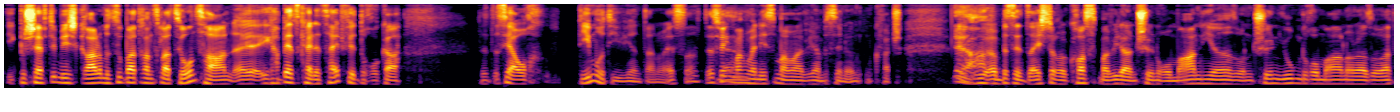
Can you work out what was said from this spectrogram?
Ich beschäftige mich gerade mit super Translationshaaren. Äh, Ich habe jetzt keine Zeit für Drucker. Das ist ja auch demotivierend dann, weißt du? Deswegen Ja. machen wir nächstes Mal mal wieder ein bisschen irgendeinen Quatsch. Ja. Ein bisschen seichtere Kost, mal wieder einen schönen Roman hier, so einen schönen Jugendroman oder sowas.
